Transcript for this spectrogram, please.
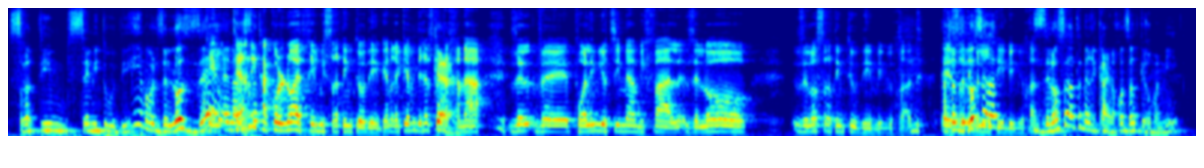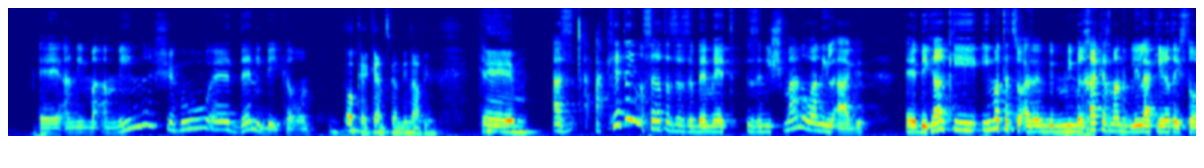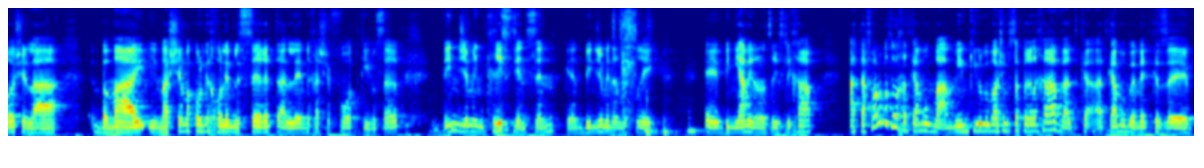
סרטים סמי תיעודיים, אבל זה לא זה, כאילו, אלא... טכנית זה... הקולנוע התחיל מסרטים תיעודיים, כן? רכבת נכנסת כן. לתחנה, זה- ופועלים יוצאים מהמפעל, זה לא... זה לא סרטים תיעודיים במיוחד. אה, עכשיו, זה לא סרט, במיוחד. זה לא סרט אמריקאי, נכון? סרט גרמני? אה, אני מאמין שהוא אה, דני בעיקרון. אוקיי, כן, סקנדינבים. כן. אמ, אז הקטע עם הסרט הזה זה באמת, זה נשמע נורא נלעג. אה, בעיקר כי אם אתה צו... אז ממרחק הזמן ובלי להכיר את ההיסטוריה של הבמאי, עם השם הכל כך הולם לסרט על אה, מכשפות, כאילו סרט בנג'מין קריסטיאנסן, כן, בנג'מין הנוצרי, אה, בנימין הנוצרי, סליחה. אתה אף פעם לא בטוח עד כמה הוא מאמין כאילו במה שהוא מספר לך, ועד כמה הוא באמת כזה,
